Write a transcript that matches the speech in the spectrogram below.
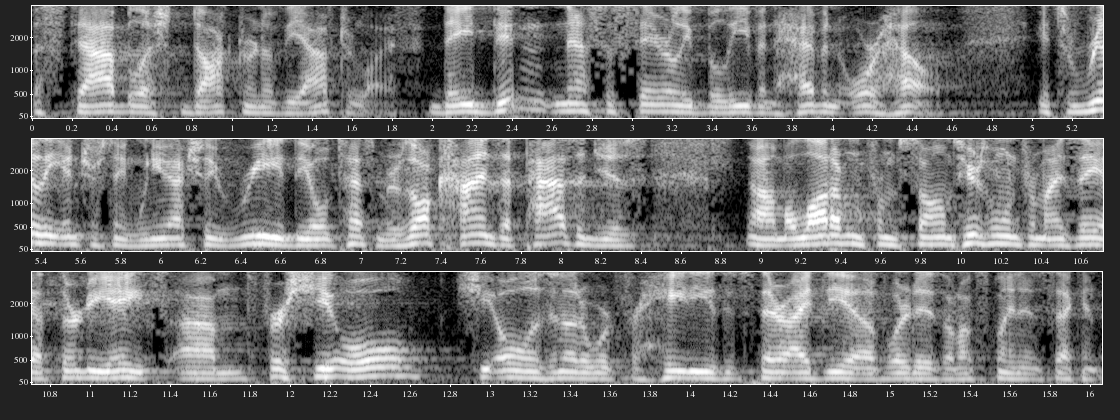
established doctrine of the afterlife. They didn't necessarily believe in heaven or hell. It's really interesting when you actually read the Old Testament. There's all kinds of passages um, a lot of them from Psalms. Here's one from Isaiah 38. Um, for Sheol, Sheol is another word for Hades. It's their idea of what it is. and I'll explain it in a second.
